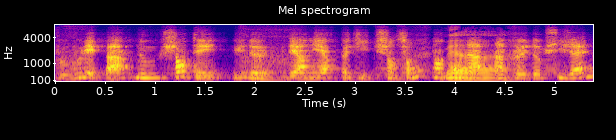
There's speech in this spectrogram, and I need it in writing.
Vous voulez pas nous chanter une dernière petite chanson tant Mais, qu'on a euh, un peu d'oxygène?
